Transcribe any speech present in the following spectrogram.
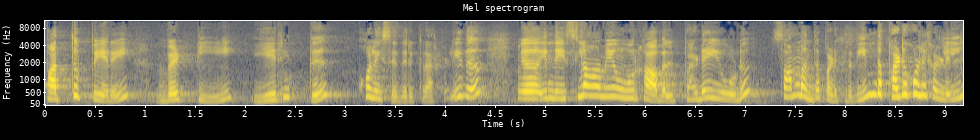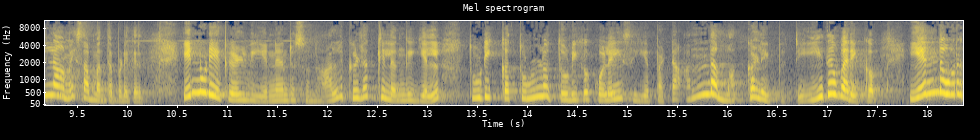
பத்து பேரை வெட்டி எரித்து கொலை செய்திருக்கிறார்கள். இது இந்த இஸ்லாமிய ஊர்காவல் படையோடு சம்பந்தப்படுகிறது. இந்த படுகொலைகள் எல்லாமே சம்பந்தப்படுகிறது. என்னுடைய கேள்வி என்னென்று சொன்னால் கிழக்கிலங்கையில் துடிக்க துள்ள துடிக்க கொலை செய்யப்பட்ட அந்த மக்களை பற்றி இதுவரைக்கும் எந்த ஒரு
